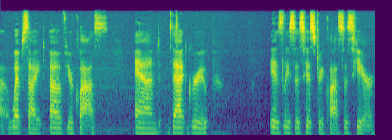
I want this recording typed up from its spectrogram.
uh, website of your class and that group is Lisa's history classes here.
